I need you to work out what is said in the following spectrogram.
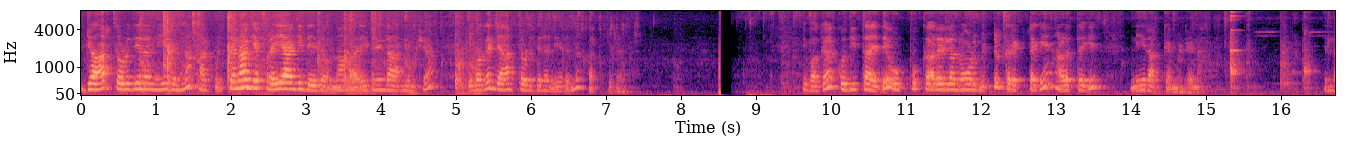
ಜಾರ್ ತೊಳೆದಿರೋ ನೀರನ್ನು ಹಾಕ್ಬಿಟ್ಟು ಚೆನ್ನಾಗಿ ಫ್ರೈ ಆಗಿದೆ ಇದು. ನಾವು ಐದರಿಂದ ಆರು ನಿಮಿಷ. ಇವಾಗ ಜಾರ್ ತೊಳೆದಿರೋ ನೀರನ್ನು ಹಾಕ್ಬಿಡೋಣ. ಇವಾಗ ಕುದೀತಾ ಇದೆ. ಉಪ್ಪು, ಖಾರ ಎಲ್ಲ ನೋಡಿಬಿಟ್ಟು ಕರೆಕ್ಟಾಗಿ ಅಳತೆಗೆ ನೀರು ಹಾಕ್ಕೊಂಬಿಡೋಣ ಎಲ್ಲ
